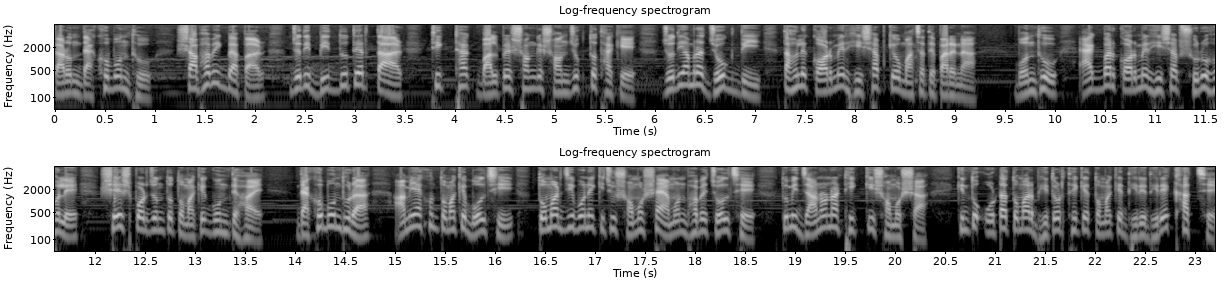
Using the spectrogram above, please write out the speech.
কারণ দেখো বন্ধু, স্বাভাবিক ব্যাপার, যদি বিদ্যুতের তার ঠিকঠাক বাল্বের সঙ্গে সংযুক্ত থাকে, যদি আমরা যোগ দিই, তাহলে কর্মের হিসাব কেউ মাচাতে পারে না। বন্ধু, একবার কর্মের হিসাব শুরু হলে শেষ পর্যন্ত তোমাকে গুনতে হয়। দেখো বন্ধুরা, আমি এখন তোমাকে বলছি, তোমার জীবনে কিছু সমস্যা এমনভাবে চলছে, তুমি জানো না ঠিক কী সমস্যা, কিন্তু ওটা তোমার ভিতর থেকে তোমাকে ধীরে ধীরে খাচ্ছে।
